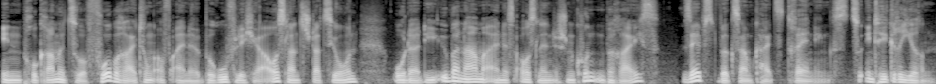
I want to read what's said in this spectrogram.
in Programme zur Vorbereitung auf eine berufliche Auslandsstation oder die Übernahme eines ausländischen Kundenbereichs Selbstwirksamkeitstrainings zu integrieren.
